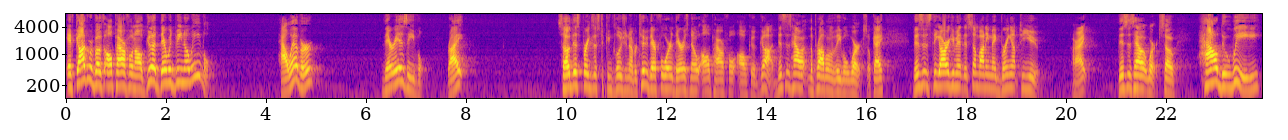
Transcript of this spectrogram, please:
if God were both all powerful and all good, there would be no evil. However, there is evil, right? So this brings us to conclusion number two. Therefore, there is no all powerful, all good God. This is how the problem of evil works, okay? This is the argument that somebody may bring up to you, all right? This is how it works. So, how do we,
